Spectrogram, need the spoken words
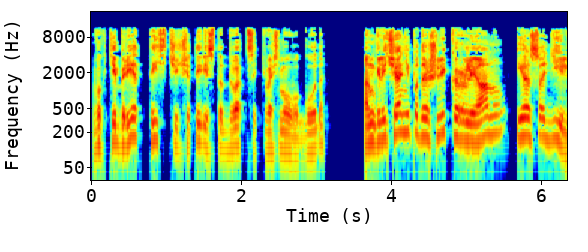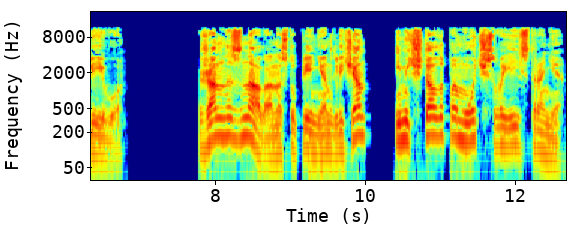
В октябре 1428 года англичане подошли к Орлеану и осадили его. Жанна знала о наступлении англичан и мечтала помочь своей стране.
